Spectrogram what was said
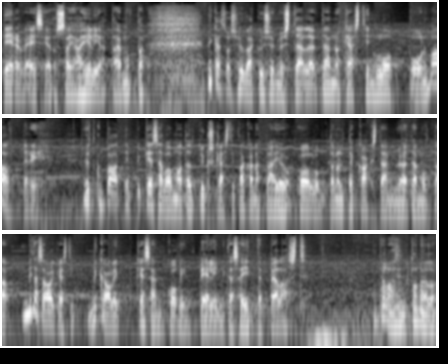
terveisiä tuossa ihan hiljattain. Mutta mikä se olisi hyvä kysymys tälle tämän kästin loppuun? Valtteri, nyt kun palattiin kesälomalta, että yksi kästi takanapäin jo ollut, mutta no nyt kaksi tämän myötä, mutta mitä sä oikeasti, mikä oli kesän kovin peli, mitä sä itse pelastit? Mä pelasin todella,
